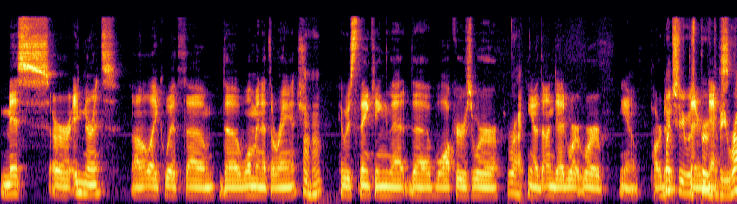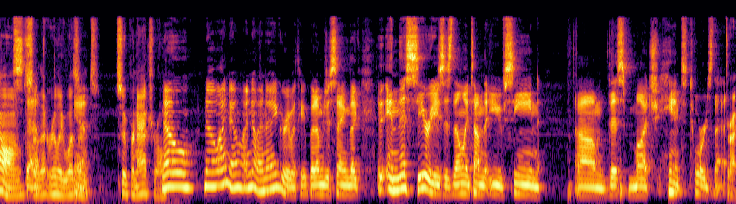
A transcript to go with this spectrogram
miss or ignorance, uh, like with um, the woman at the ranch who was thinking that the walkers were Mm-hmm. Right. you know, the undead were were you know part of. But of she was their proved to be next wrong, step. so that really wasn't supernatural. No, no, I know, I know, and I agree with you. But I'm just saying, like, in this series is the only time that you've seen um, this much hint towards that. Right.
